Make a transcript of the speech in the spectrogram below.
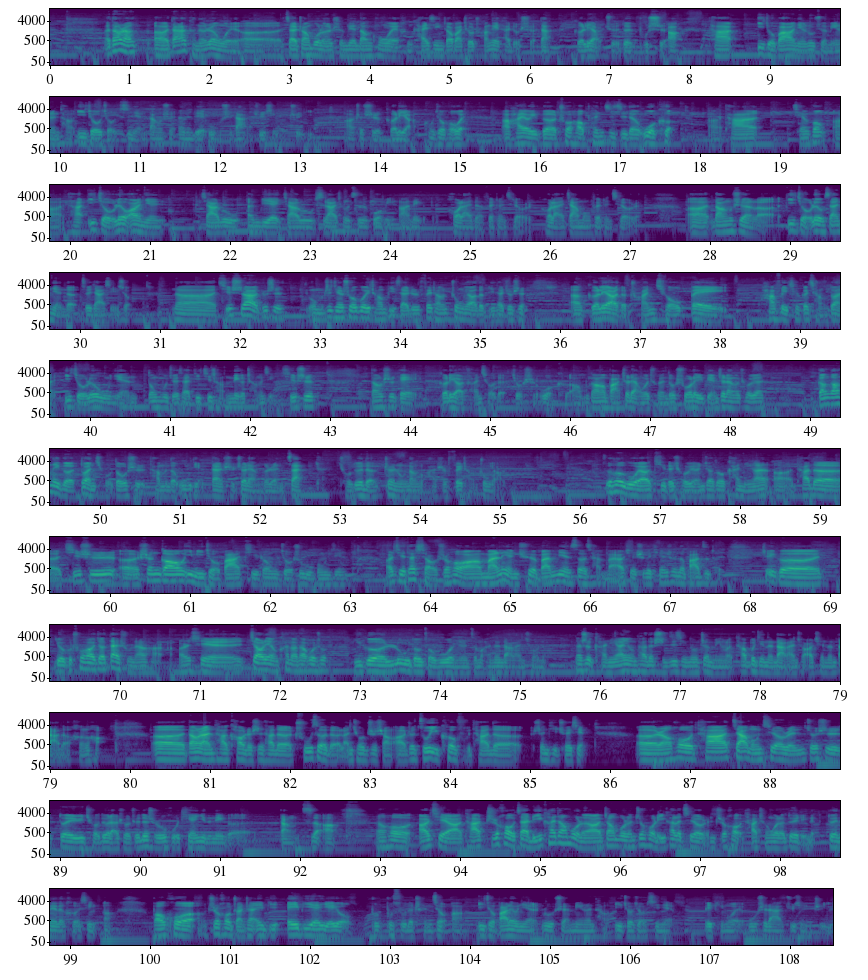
呃，当然，呃，大家可能认为，呃，在张伯伦身边当控卫很开心，只要把球传给他就是。但格里尔绝对不是啊！他一九八二年入选名人堂，一九九七年当选 NBA 五十大巨星之一，啊，这是格里尔控球后卫，啊，还有一个绰号喷气机的沃克，啊，他前锋，啊，他一九六二年加入 NBA，加入希腊球兹国民啊，那个后来的费城七六人，后来加盟费城七六人，呃，当选了1963年的最佳新秀。那其实啊，就是我们之前说过一场比赛，就是非常重要的比赛，就是呃格里尔的传球被哈弗里切克抢断，1965年东部决赛第七场的那个场景，其实。当时给格里尔传球的就是沃克啊，我们刚刚把这两位球员都说了一遍，这两个球员刚刚那个断球都是他们的污点，但是这两个人在球队的阵容当中还是非常重要的。最后一个我要提的球员叫做坎宁安啊，他的其实呃身高一米九八，体重九十五公斤，而且他小时候啊满脸雀斑，面色惨白，而且是个天生的八字腿，这个有个绰号叫袋鼠男孩，而且教练看到他会说。一个路都走不稳的人，怎么还能打篮球呢？但是坎尼安用他的实际行动证明了，他不仅能打篮球，而且能打得很好。呃，当然他靠的是他的出色的篮球智商啊，这足以克服他的身体缺陷。呃，然后他加盟七六人，就是对于球队来说绝对是如虎添翼的那个档次啊。然后，而且啊，他之后在离开张伯伦啊，张伯伦之后离开了七六人之后，他成为了队里的队内的核心啊。包括之后转战 A B A B A 也有。不不俗的成就啊！一九八六年入选名人堂，一九九七年被评为五十大巨星之一。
